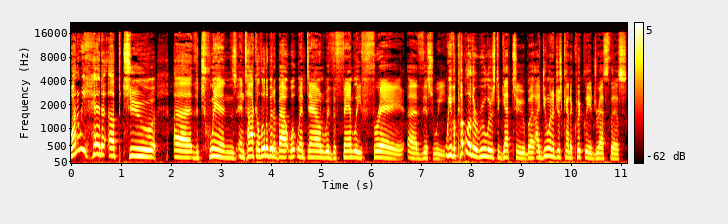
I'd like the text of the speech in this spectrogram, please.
why don't we head up to uh, the twins and talk a little bit about what went down with the family Frey uh, this week. We have a couple other rulers to get to, but I do want to just kind of quickly address this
